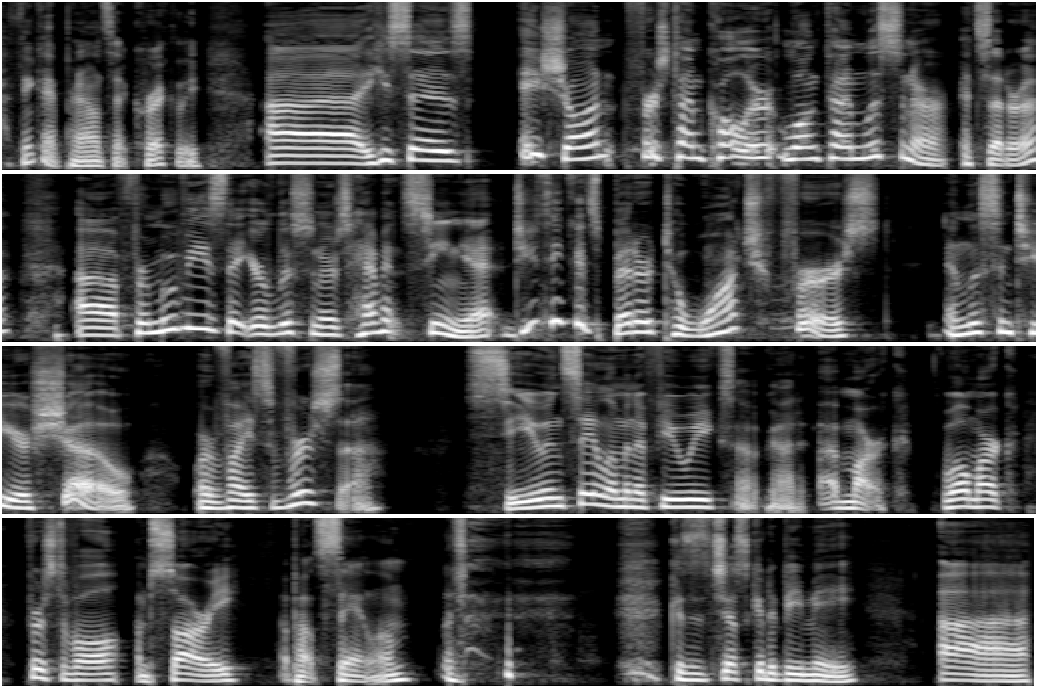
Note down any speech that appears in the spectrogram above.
I think I pronounced that correctly. Uh, he says, Hey, Sean, first time caller, long time listener, etc. Uh, for movies that your listeners haven't seen yet, do you think it's better to watch first and listen to your show or vice versa? See you in Salem in a few weeks. Oh, God. Uh, Mark. Well, Mark, first of all, I'm sorry about Salem because it's just going to be me. Uh,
